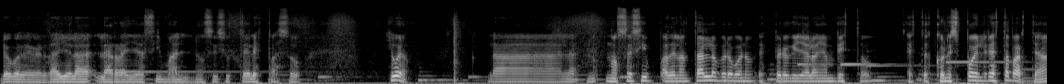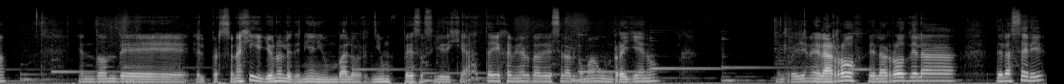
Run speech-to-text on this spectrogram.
Luego, de verdad, yo la, la rayé así mal. No sé si a ustedes les pasó. Y bueno, no, sé si adelantarlo, pero bueno, espero que ya lo hayan visto. Esto es con spoiler esta parte, ¿ah? En donde el personaje que yo no le tenía ni un valor, ni un peso. Si yo dije, ah, esta vieja mierda debe ser algo más, un relleno. El relleno, el arroz, el arroz de la, de la serie.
